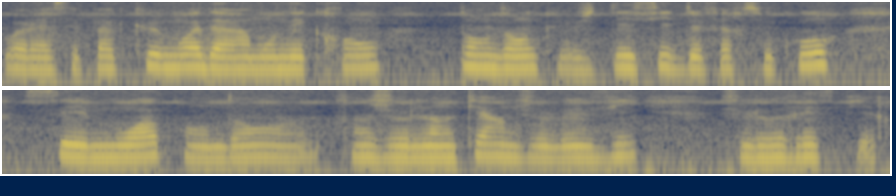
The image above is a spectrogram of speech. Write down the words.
voilà, c'est pas que moi derrière mon écran pendant que je décide de faire ce cours, c'est moi pendant, enfin je l'incarne, je le vis, je le respire.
